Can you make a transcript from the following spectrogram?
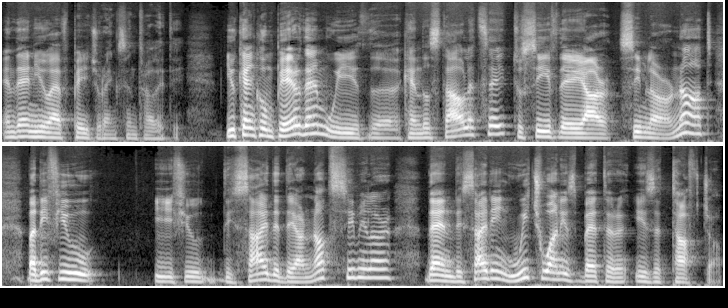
and then you have PageRank centrality. You can compare them with uh, Kendall's tau, let's say, to see if they are similar or not. But if you, if you decide that they are not similar, then deciding which one is better is a tough job.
